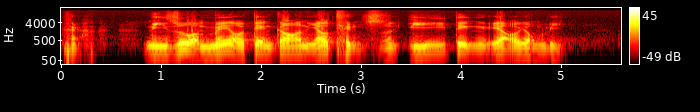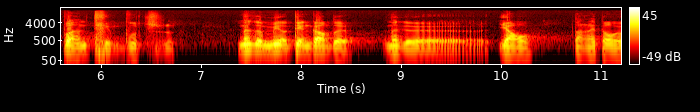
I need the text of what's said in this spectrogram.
你如果没有垫高，你要挺直，一定要用力，不然挺不直。那个没有垫高的那个腰，大概都会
